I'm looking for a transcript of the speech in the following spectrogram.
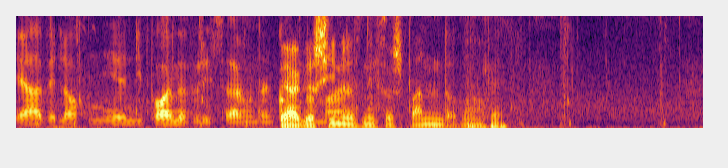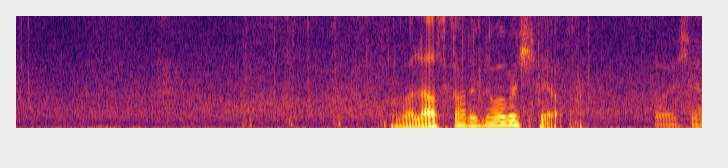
Ja, wir laufen hier in die Bäume, würde ich sagen. Und dann Ja, mal. ist nicht so spannend, aber Okay. Da war Lars gerade, glaube ich. Ja. solche.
